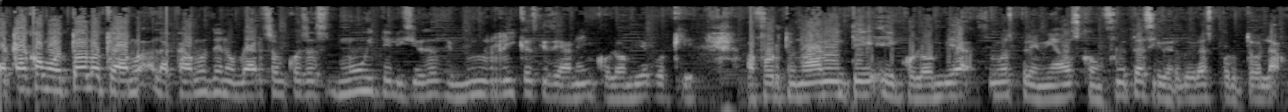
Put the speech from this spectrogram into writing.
acá como todo lo que acabamos de nombrar son cosas muy deliciosas y muy ricas que se dan en Colombia porque afortunadamente en Colombia fuimos premiados con frutas y verduras por todo lado.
